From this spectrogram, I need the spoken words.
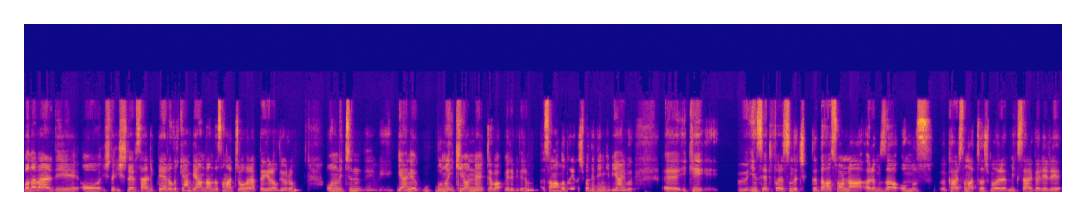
bana verdiği o işte işlevsellikle yer alırken bir yandan da sanatçı olarak da yer alıyorum. Onun için yani bunu iki yönle cevap verebilirim. Sanatla dayanışma dediğim gibi yani bu e, iki inisiyatif arasında çıktı. Daha sonra aramıza Omuz, Kar Sanat Çalışmaları, Mikser Galeri,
